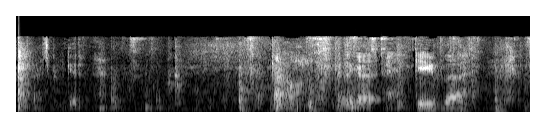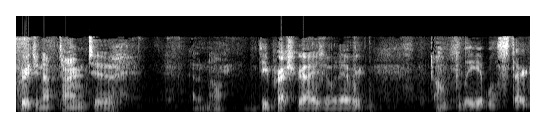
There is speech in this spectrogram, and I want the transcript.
that's pretty good. I think I gave the fridge enough time to, I don't know, depressurize or whatever. Hopefully it will start.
